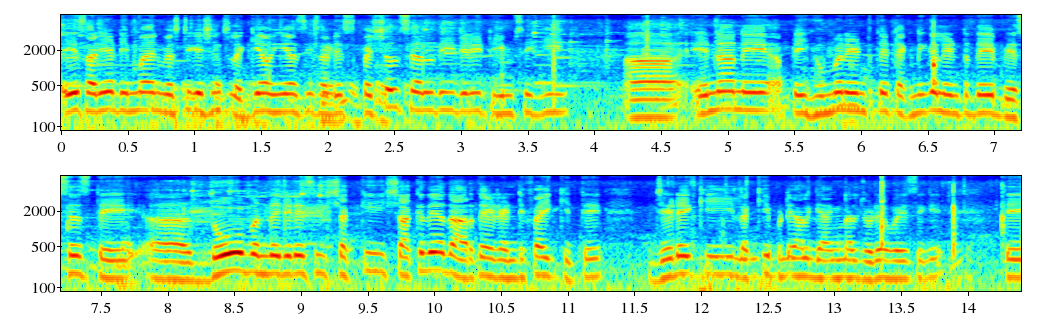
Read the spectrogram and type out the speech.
ਇਹ ਸਾਰੀਆਂ ਟੀਮਾਂ ਇਨਵੈਸਟੀਗੇਸ਼ਨ 'ਚ ਲੱਗੀਆਂ ਹੋਈਆਂ ਸੀ। ਸਾਡੇ ਸਪੈਸ਼ਲ ਸੈੱਲ ਦੀ ਜਿਹੜੀ ਟੀਮ ਸੀਗੀ ਇਹਨਾਂ ਨੇ ਆਪਣੀ ਹਿਊਮਨ ਇੰਟ ਤੇ ਟੈਕਨੀਕਲ ਇੰਟ ਦੇ ਬੇਸਿਸ ਤੇ ਦੋ ਬੰਦੇ ਜਿਹੜੇ ਸੀ ਸ਼ੱਕੀ ਸ਼ੱਕ ਦੇ ਆਧਾਰ ਤੇ ਆਇਡੈਂਟੀਫਾਈ ਕੀਤੇ ਜਿਹੜੇ ਕਿ ਲੱਕੀ ਪਟਿਆਲ ਗੈਂਗ ਨਾਲ ਜੁੜੇ ਹੋਏ ਸੀਗੇ। ਤੇ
